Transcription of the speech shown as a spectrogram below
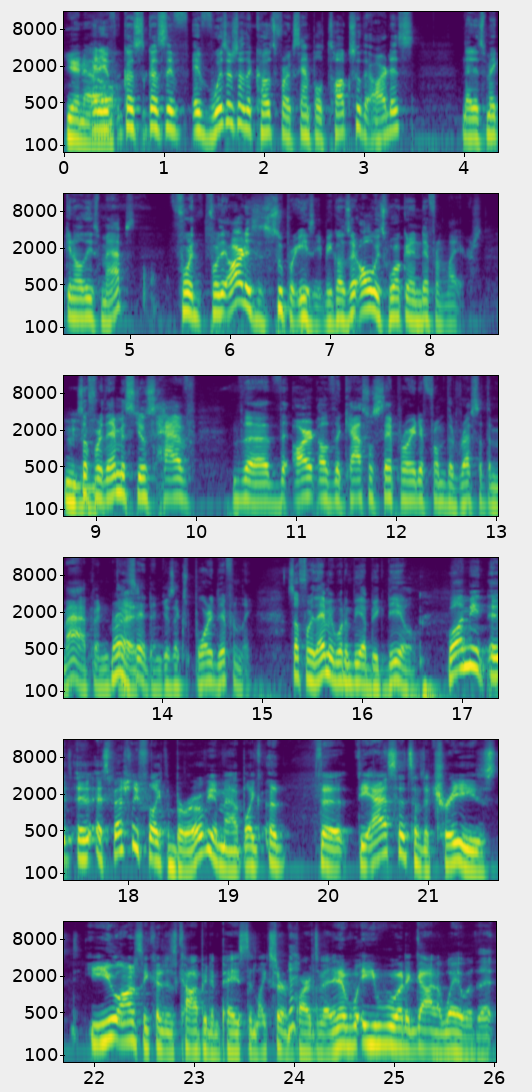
you know. And if because because if if Wizards of the Coast, for example, talks to the artist that is making all these maps, for for the artist it's super easy because they're always working in different layers. Mm-hmm. So for them, it's just have the the art of the castle separated from the rest of the map, and that's it, and just export it differently. So for them, it wouldn't be a big deal. well, I mean, it, it- especially for like the Barovia map, like uh, the the assets of the trees, you honestly could have just copied and pasted like certain parts of it, and it, you would have gotten away with it.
